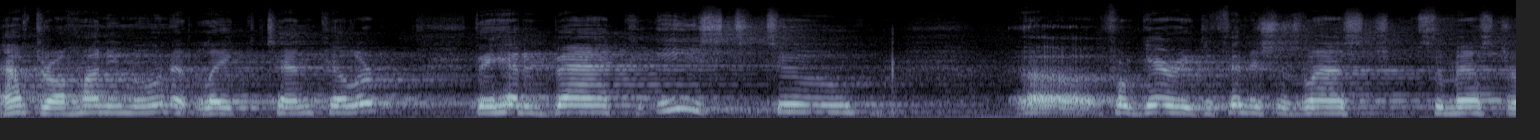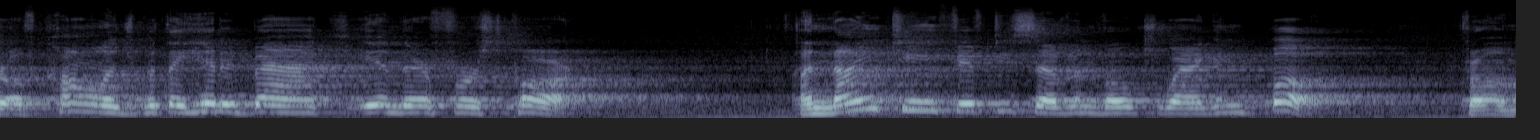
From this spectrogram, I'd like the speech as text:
After a honeymoon at Lake Tenkiller, they headed back east to uh, for Gary to finish his last semester of college, but they headed back in their first car. A 1957 Volkswagen Bug from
